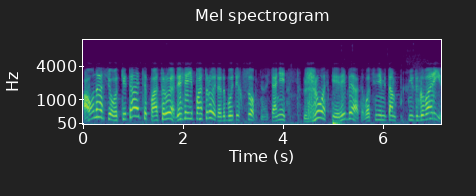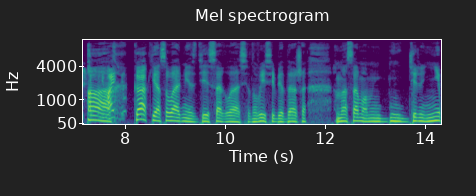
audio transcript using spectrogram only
А у нас все, вот китайцы построят, да если они построят, это будет их собственность. Они жесткие ребята, вот с ними там не договоришься, понимаете? Как я с вами здесь согласен, вы себе даже на самом деле не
